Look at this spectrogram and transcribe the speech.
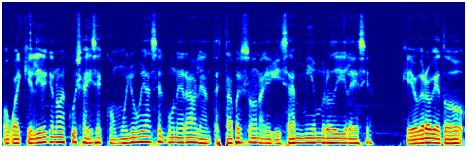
o cualquier líder que nos escucha dice, ¿cómo yo voy a ser vulnerable ante esta persona que quizás es miembro de iglesia? Que yo creo que todos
